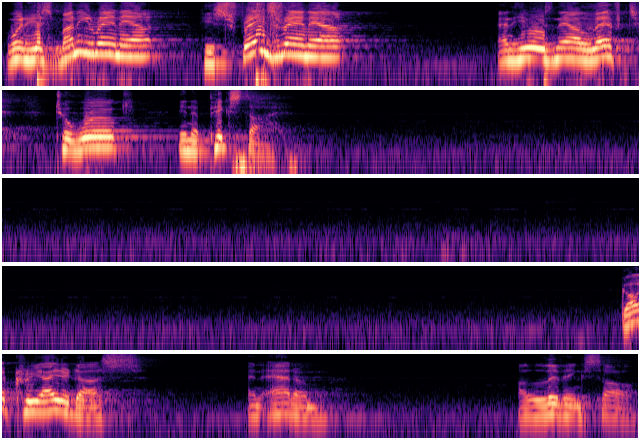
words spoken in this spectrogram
when his money ran out, his friends ran out, and he was now left to work in a pigsty. God created us and Adam a living soul.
